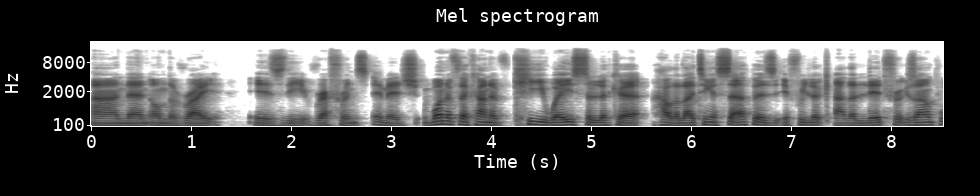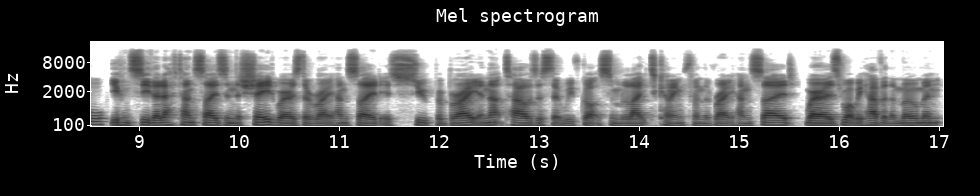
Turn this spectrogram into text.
and then on the right is the reference image. One of the kind of key ways to look at how the lighting is set up is if we look at the lid, for example, you can see the left hand side is in the shade, whereas the right hand side is super bright. And that tells us that we've got some light coming from the right hand side. Whereas what we have at the moment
